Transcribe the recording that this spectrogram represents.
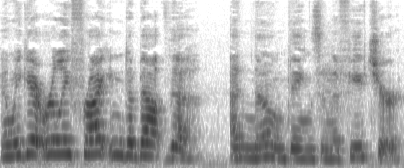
and we get really frightened about the unknown things in the future.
